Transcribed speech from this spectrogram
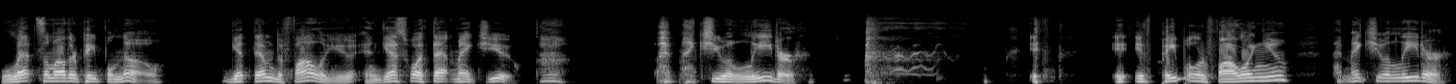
let some other people know, get them to follow you, and guess what that makes you? that makes you a leader. If people are following you, that makes you a leader.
